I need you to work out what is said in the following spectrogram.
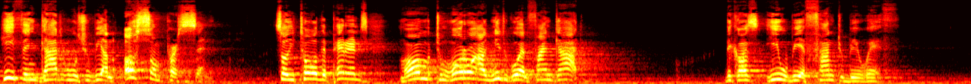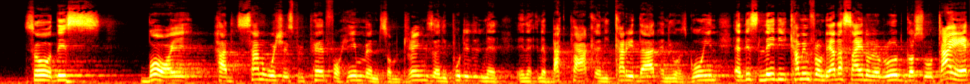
he think God should be an awesome person. So he told the parents, Mom, tomorrow I need to go and find God because he will be a fun to be with. So this boy had sandwiches prepared for him and some drinks, and he put it in a, in a, in a backpack and he carried that and he was going. And this lady coming from the other side of the road got so tired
